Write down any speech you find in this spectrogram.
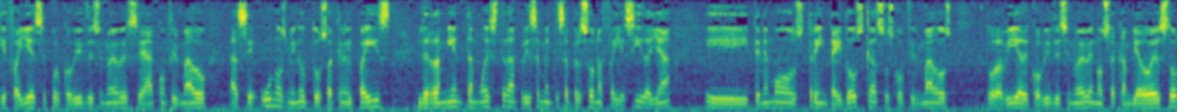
que fallece por COVID-19 se ha confirmado hace unos minutos acá en el país. La herramienta muestra precisamente esa persona fallecida ya. y tenemos 32 casos confirmados todavía de COVID-19, no se ha cambiado esto,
